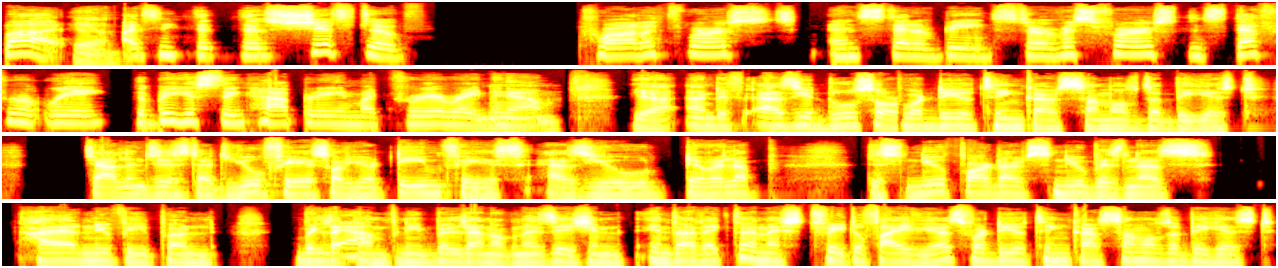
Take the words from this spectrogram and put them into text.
But yeah. I think that the shift of product first instead of being service first is definitely the biggest thing happening in my career right now. Mm-hmm. Yeah. And if as you do so, what do you think are some of the biggest challenges that you face or your team face as you develop this new products, new business, hire new people, build a yeah. company, build an organization in the, like the next three to five years? What do you think are some of the biggest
